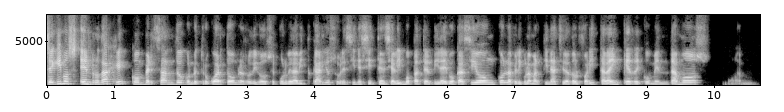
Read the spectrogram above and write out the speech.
Seguimos en rodaje conversando con nuestro cuarto hombre, Rodrigo Sepúlveda Vizcario, sobre cine, existencialismo, paternidad y vocación, con la película Martín H. de Adolfo Aristarain, que recomendamos a un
